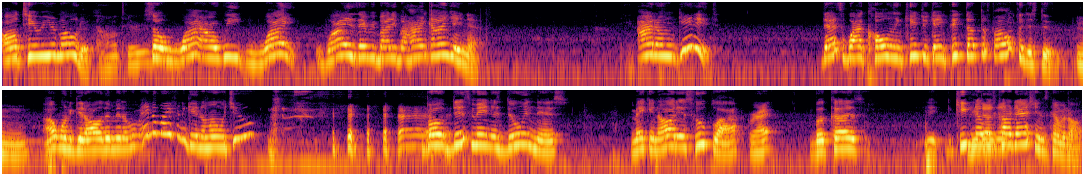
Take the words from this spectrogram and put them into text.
Ulterior motive. Ulterior. So why are we why why is everybody behind Kanye now? I don't get it. That's why Cole and Kendrick ain't picked up the phone for this dude. Mm-hmm. I want to get all of them in a room. Ain't nobody finna get in a room with you. Bro, this man is doing this, making all this hoopla Right. because keeping He up with the Kardashians coming off.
